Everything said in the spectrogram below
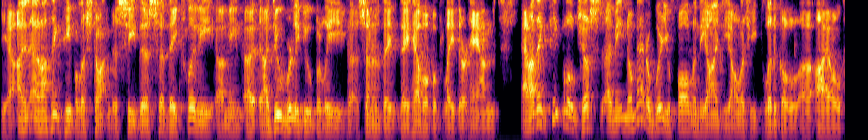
Yeah, and, and I think people are starting to see this. Uh, they clearly, I mean, I, I do really do believe, uh, Senator, they they have overplayed their hand, and I think people just, I mean, no matter where you fall in the ideology, political uh, aisle,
